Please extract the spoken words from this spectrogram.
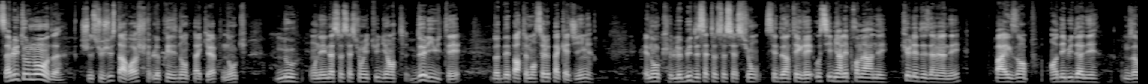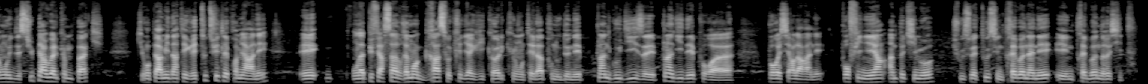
Salut tout le monde, je suis Juste Roche, le président de PackUp. Donc nous, on est une association étudiante de l'IUT. Notre département, c'est le packaging. Et donc le but de cette association, c'est d'intégrer aussi bien les premières années que les deuxièmes années. Par exemple, en début d'année, nous avons eu des super welcome packs qui ont permis d'intégrer tout de suite les premières années. Et on a pu faire ça vraiment grâce au Crédit Agricole qui ont été là pour nous donner plein de goodies et plein d'idées pour, euh, pour réussir leur année. Pour finir, un petit mot. Je vous souhaite tous une très bonne année et une très bonne réussite.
